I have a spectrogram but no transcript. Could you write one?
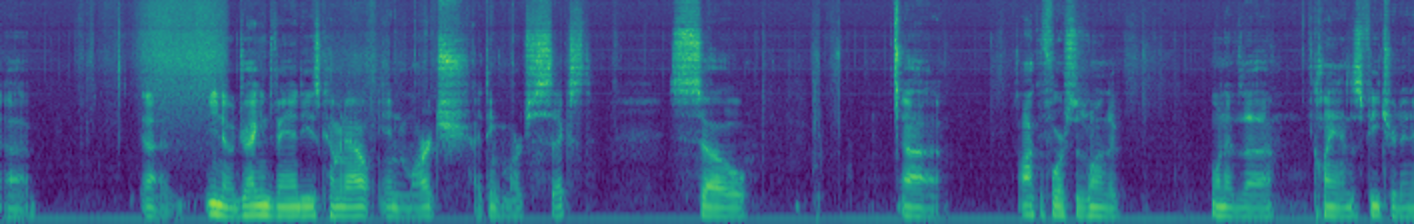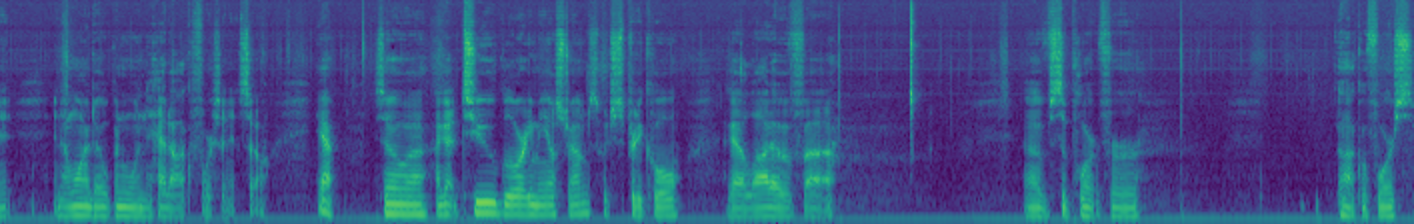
uh, uh, you know, Dragon's Vanity is coming out in March. I think March 6th. So, uh, Aquaforce was one of the one of the clans featured in it, and I wanted to open one that had Aquaforce in it. So, yeah. So uh, I got two Glory Maelstroms, which is pretty cool. I got a lot of uh, of support for Aquaforce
